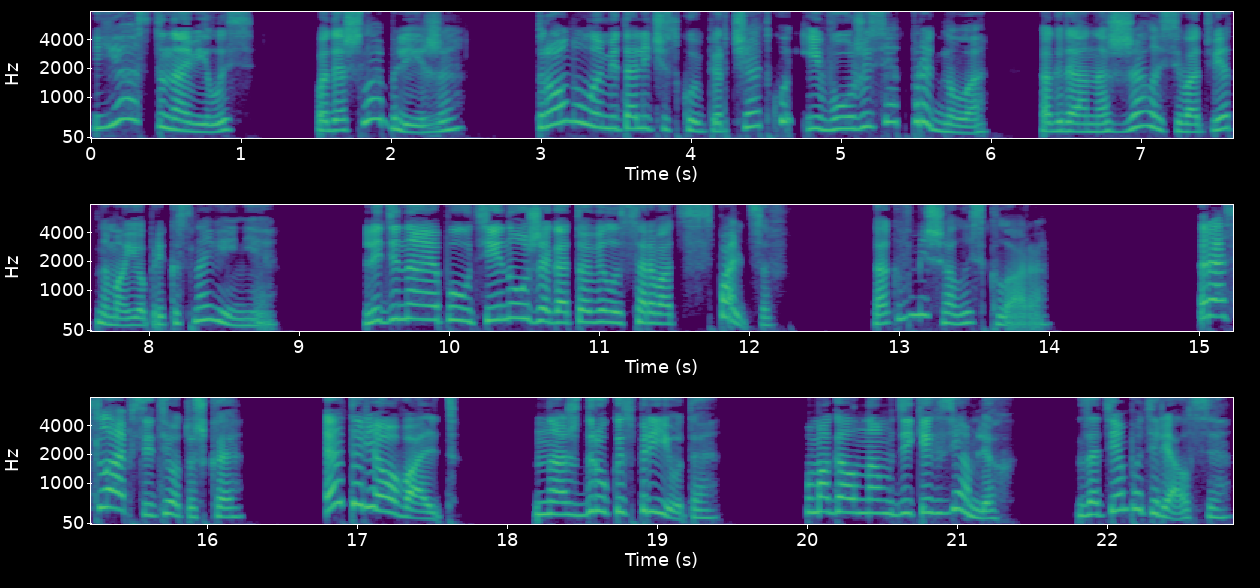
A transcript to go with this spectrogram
Я остановилась, подошла ближе, тронула металлическую перчатку и в ужасе отпрыгнула, когда она сжалась в ответ на мое прикосновение. Ледяная паутина уже готовилась сорваться с пальцев. Как вмешалась Клара. «Расслабься, тетушка. Это Реовальд, наш друг из приюта. Помогал нам в диких землях, затем потерялся.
